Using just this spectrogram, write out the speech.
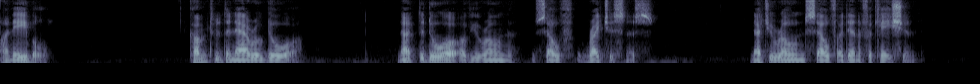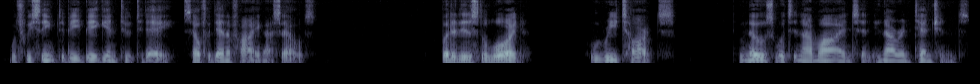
unable. Come through the narrow door not the door of your own self righteousness, not your own self identification, which we seem to be big into today, self identifying ourselves. But it is the Lord who reads hearts, who knows what's in our minds and in our intentions.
